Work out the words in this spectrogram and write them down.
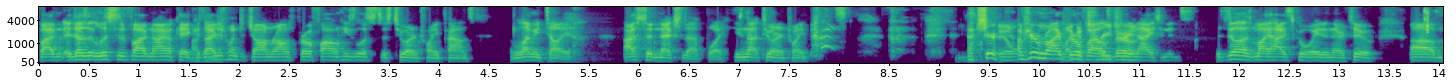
Five. It does it listed five nine. Okay, because I just went to Jon Rahm's profile and he's listed as 220 pounds. And let me tell you, I stood next to that boy. He's not 220 pounds. I'm sure. I'm sure my like profile is very trunk. nice, and it's it still has my high school weight in there too. Um,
